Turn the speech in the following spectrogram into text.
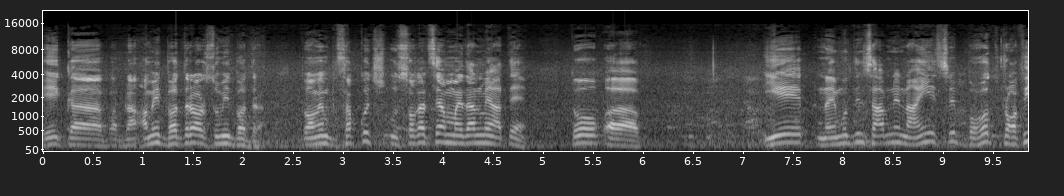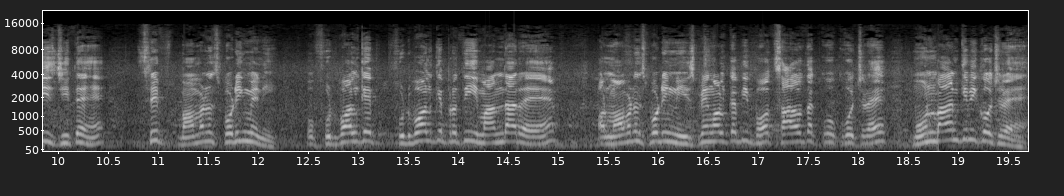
एक अपना अमित भद्रा और सुमित भद्रा। तो हमें सब कुछ उस वक्त से हम मैदान में आते हैं। तो ये नईमुद्दीन साहब ने ना ही सिर्फ़ बहुत ट्रॉफीज़ जीते हैं सिर्फ़ मोहम्मदन स्पोर्टिंग में नहीं वो फुटबॉल के फुटबॉल के प्रति ईमानदार रहे हैं और मोहम्मदन स्पोर्टिंग नहीं ईस्ट बंगाल का भी बहुत सालों तक को कोच रहे मोहन बागान के भी कोच रहे हैं।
